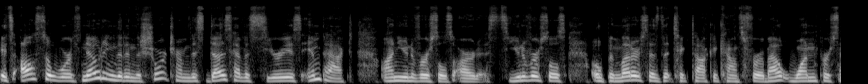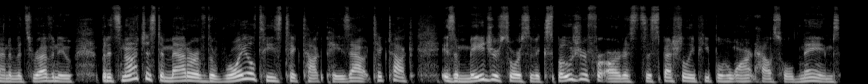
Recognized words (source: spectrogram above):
it's also worth noting that in the short term, this does have a serious impact on Universal's artists. Universal's open letter says that TikTok accounts for about 1% of its revenue, but it's not just a matter of the royalties TikTok pays out. TikTok is a major source of exposure for artists, especially people who aren't household names.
